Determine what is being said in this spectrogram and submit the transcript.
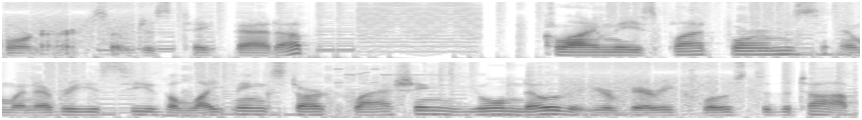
corner. So just take that up, climb these platforms, and whenever you see the lightning start flashing, you'll know that you're very close to the top.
